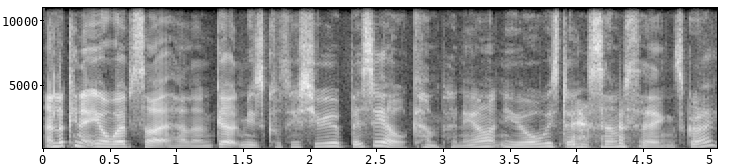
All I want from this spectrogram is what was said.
And looking at your website, Helen, Girton Musical Theatre, you're a busy old company, aren't you? You're always doing something. It's great.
